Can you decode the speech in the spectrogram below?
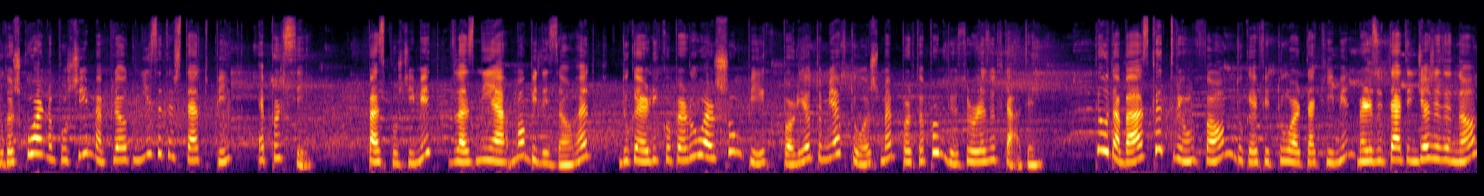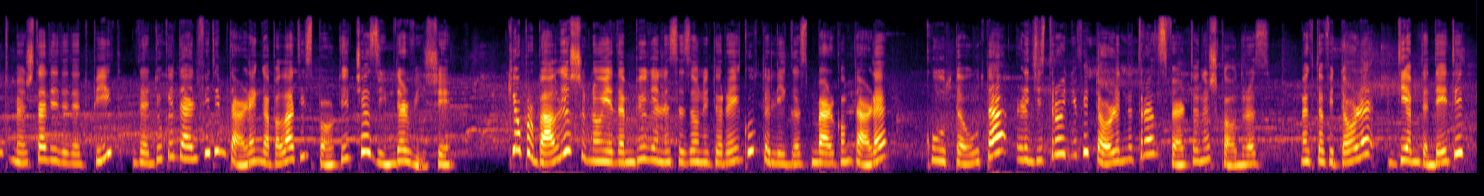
duke shkuar në pushim me plot 27 pikë epërsi. Pas pushimit, Vllaznia mobilizohet, duke rikuperuar shumë pikë, por jo të mjaftueshme për të përmbysur rezultatin. Teuta Basket triumfon duke e fituar takimin me rezultatin gjashtëdhjetë e nëntë me shtatëdhjetë e tetë pikë dhe duke dalë fitimtare nga Pallati i Sportit Qazim Dervishi. Kjo përballje shënoi edhe mbylljen e sezonit të rregullt të Ligës Mbarëkombëtare, ku Teuta regjistroi një fitore në transfertën e Shkodrës. Me këtë fitore, Djemtë e Detit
